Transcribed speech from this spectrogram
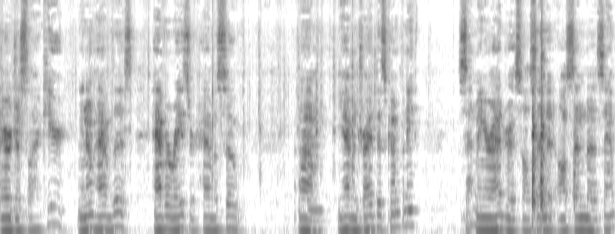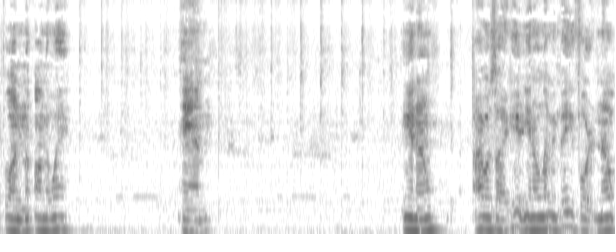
They were just like, here, you know, have this, have a razor, have a soap. Um, you haven't tried this company? Send me your address. I'll send it. I'll send a sample on the, on the way. And you know, I was like, here, you know, let me pay you for it. Nope.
